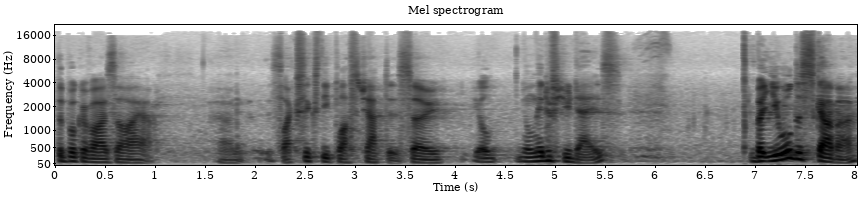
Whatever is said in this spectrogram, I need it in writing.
the book of Isaiah, um, it's like 60 plus chapters, so you'll, you'll need a few days. But you will discover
